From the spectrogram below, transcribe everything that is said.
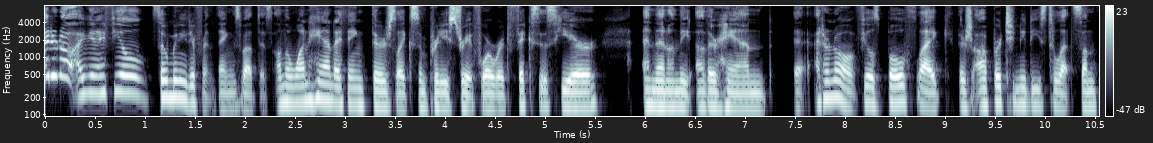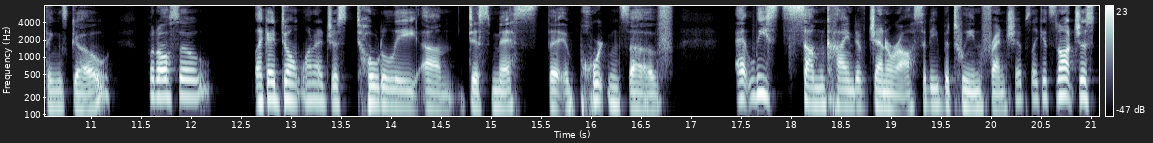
I don't know. I mean, I feel so many different things about this. On the one hand, I think there's like some pretty straightforward fixes here. And then on the other hand, eh, I don't know. It feels both like there's opportunities to let some things go, but also like I don't want to just totally um, dismiss the importance of at least some kind of generosity between friendships. Like it's not just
